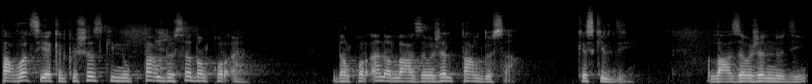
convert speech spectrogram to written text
par voir s'il y a quelque chose qui nous parle de ça dans le Coran. Dans le Coran, Allah Azzawajal parle de ça. Qu'est-ce qu'il dit? Allah Azzawajal nous dit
